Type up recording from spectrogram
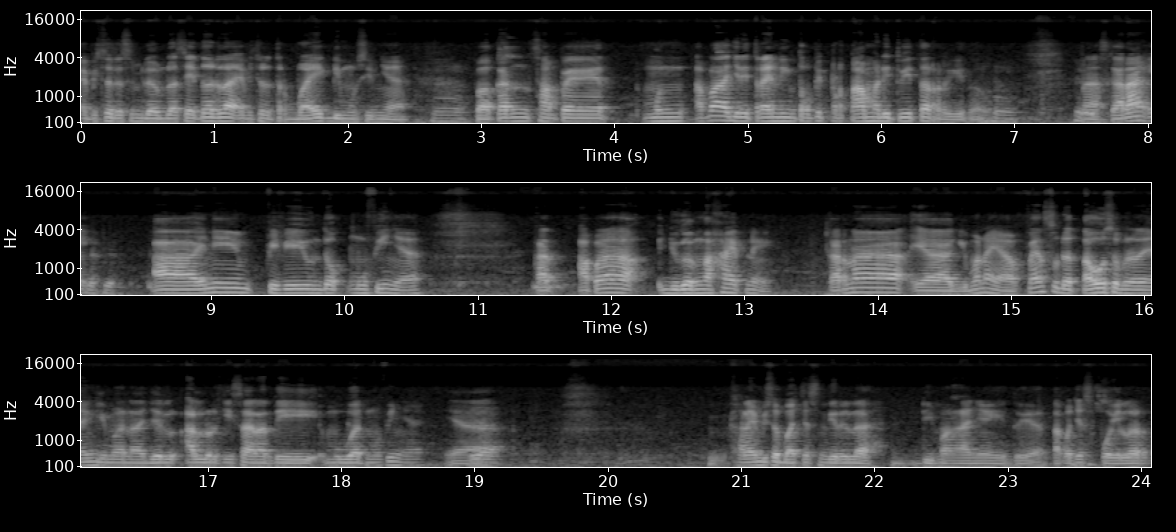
episode 19 itu adalah episode terbaik di musimnya. Hmm. Bahkan sampai meng, apa jadi trending topik pertama di Twitter gitu. Nah, sekarang ah, ini PV untuk movie-nya kat- apa juga nge-hype nih. Karena ya gimana ya, fans sudah tahu sebenarnya gimana alur kisah nanti membuat movie-nya. Ya. Iya. Kalian bisa baca sendirilah di manganya gitu ya. Takutnya spoiler.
